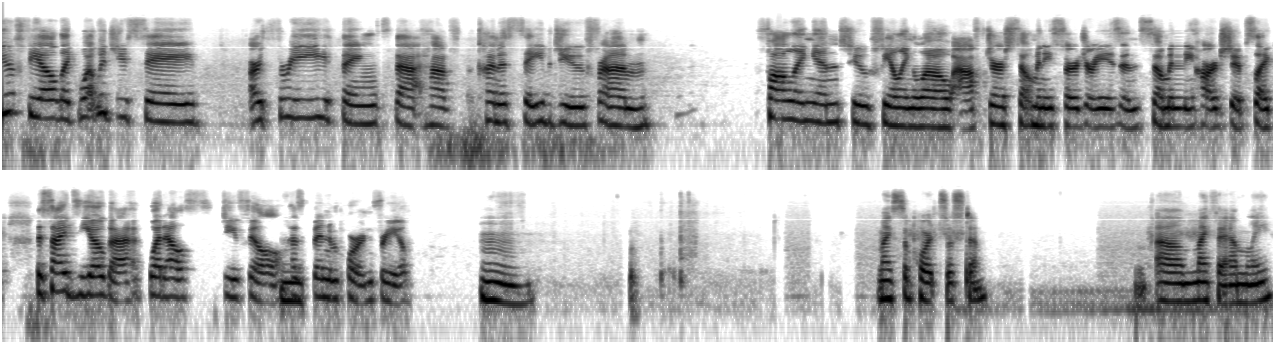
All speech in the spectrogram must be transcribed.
you feel like what would you say are three things that have kind of saved you from falling into feeling low after so many surgeries and so many hardships like besides yoga what else do you feel has been important for you Mm. My support system, um, my family.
